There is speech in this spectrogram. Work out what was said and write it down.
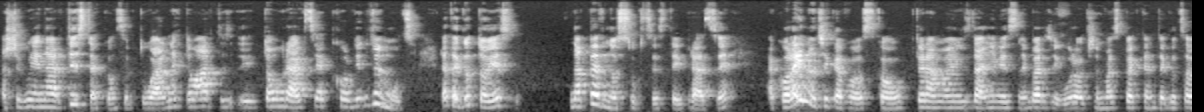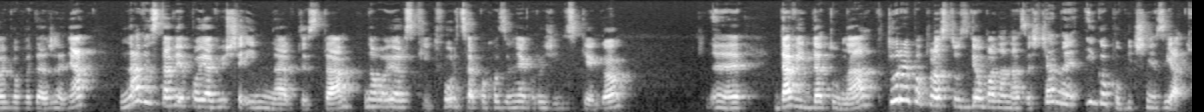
a szczególnie na artystach konceptualnych, tą, arty- tą reakcję jakkolwiek wymóc. Dlatego to jest na pewno sukces tej pracy. A kolejną ciekawostką, która moim zdaniem jest najbardziej uroczym aspektem tego całego wydarzenia, na wystawie pojawił się inny artysta, nowojorski twórca pochodzenia gruzińskiego, e, Dawid Datuna, który po prostu zdjął banana ze ściany i go publicznie zjadł.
